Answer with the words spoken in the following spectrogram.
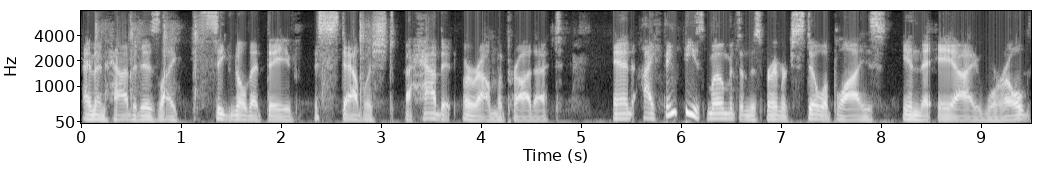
And then habit is like signal that they've established a habit around the product. And I think these moments in this framework still applies in the AI world.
